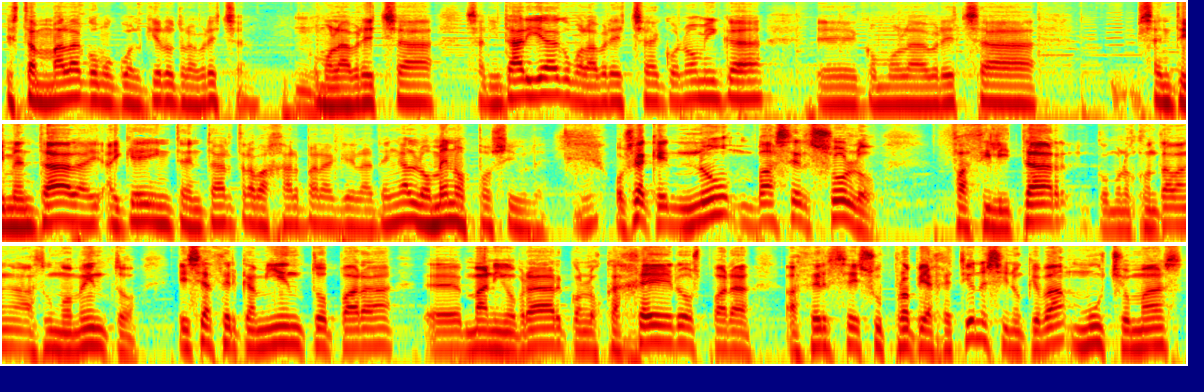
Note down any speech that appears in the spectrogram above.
es tan mala como cualquier otra brecha, mm. como la brecha sanitaria, como la brecha económica, eh, como la brecha sentimental, hay, hay, que intentar trabajar para que la tengan lo menos posible. O sea que no va a ser solo facilitar, como nos contaban hace un momento, ese acercamiento para eh, maniobrar con los cajeros, para hacerse sus propias gestiones, sino que va mucho más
